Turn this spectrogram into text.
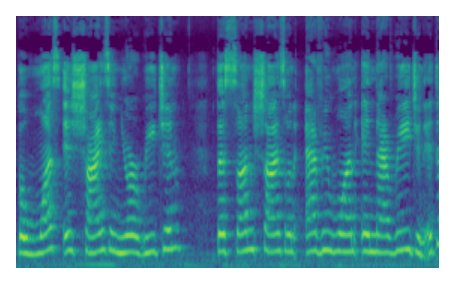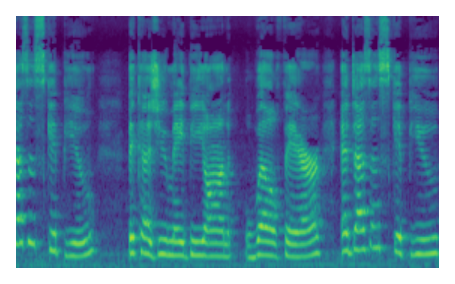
but once it shines in your region, the sun shines on everyone in that region. It doesn't skip you because you may be on welfare. It doesn't skip you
